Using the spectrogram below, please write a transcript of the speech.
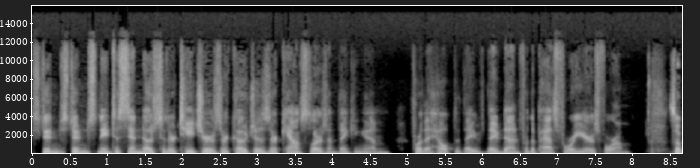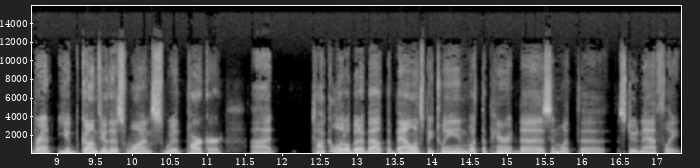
students students need to send notes to their teachers, their coaches, their counselors, and thanking them for the help that they've they've done for the past four years for them. So, Brent, you've gone through this once with Parker. Uh, talk a little bit about the balance between what the parent does and what the student athlete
